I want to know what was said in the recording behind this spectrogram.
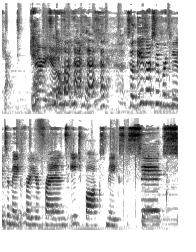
Cat. There you go. so these are super hmm. cute to make for your friends. Each box makes six.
